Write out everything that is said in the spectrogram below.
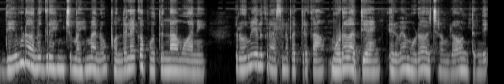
దేవుడు అనుగ్రహించు మహిమను పొందలేకపోతున్నాము అని రోమియోలకు రాసిన పత్రిక మూడవ అధ్యాయం ఇరవై మూడవ వచనంలో ఉంటుంది.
